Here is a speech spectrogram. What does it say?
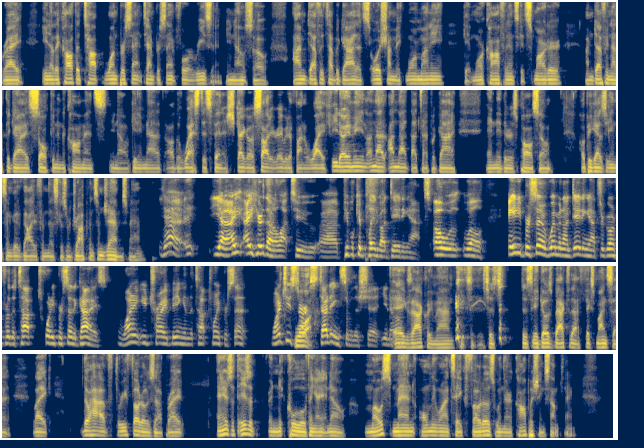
right? You know, they call it the top 1%, 10% for a reason, you know? So I'm definitely the type of guy that's always trying to make more money, get more confidence, get smarter. I'm definitely not the guy sulking in the comments, you know, getting mad at, oh, the West is finished. Gotta go to Saudi Arabia to find a wife. You know what I mean? I'm not, I'm not that type of guy. And neither is Paul. So hope you guys are getting some good value from this because we're dropping some gems, man. Yeah. Yeah. I, I hear that a lot too. Uh, people complain about dating apps. Oh, well, 80% of women on dating apps are going for the top 20% of guys. Why don't you try being in the top 20%? Why don't you start well, studying some of this shit? You know, exactly, man. It's, it's just, just, it goes back to that fixed mindset. Like they'll have three photos up, right? And here's a, here's a, a cool little thing I didn't know. Most men only want to take photos when they're accomplishing something.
